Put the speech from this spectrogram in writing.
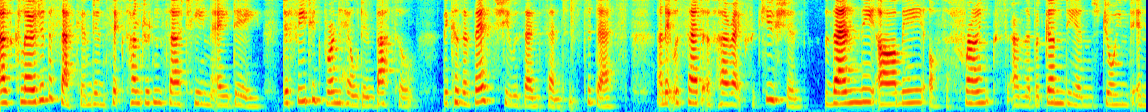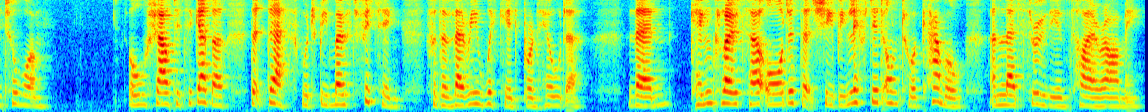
as Clotaire II in 613 AD defeated Brunhilde in battle. Because of this, she was then sentenced to death, and it was said of her execution then the army of the Franks and the Burgundians joined into one. All shouted together that death would be most fitting for the very wicked Brunhilde. Then King Clotaire ordered that she be lifted onto a camel and led through the entire army.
